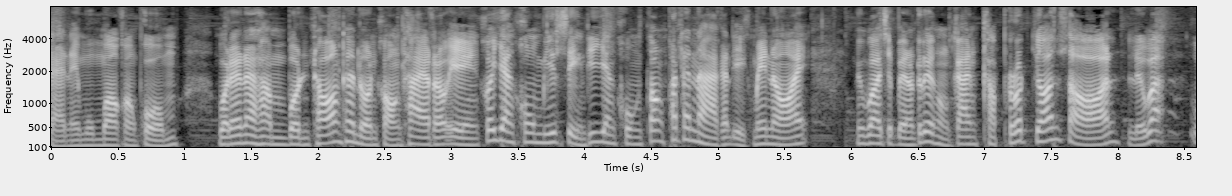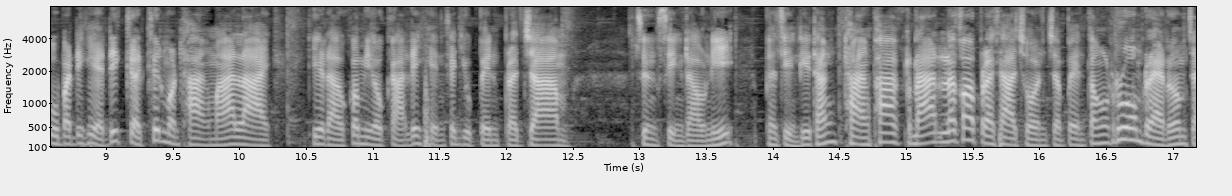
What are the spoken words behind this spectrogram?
แต่ในมุมมองของผมวัฒนธรรมบนท้องถนนของไทยเราเองก็ยังคงมีสิ่งที่ยังคงต้องพัฒนากันอีกไม่น้อย ไม่ว่าจะเป็นเรื่องของการขับรถย้อนสอน หรือว่าอุบัติเหตุที่เกิดขึ้นบนทางม้าลาย ที่เราก็มีโอกาสได้เห็นกันอยู่เป็นประจำซึ่งสิ่งเหล่านี้เป็นสิ่งที่ทั้งทางภาครัฐ แล้วก็ประชาชนจำเป็นต้องร่วมแรงร่วมใจ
